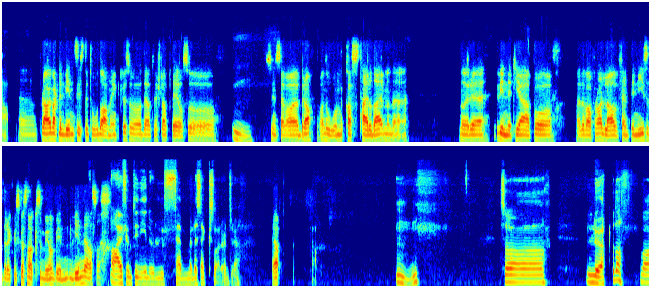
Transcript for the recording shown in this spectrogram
Ja. Eh, for det har jo vært litt vind de siste to dagene, egentlig, så det at vi slapp det også, Mm. syns jeg var bra. Det var noen kast her og der, men eh, når eh, vinnertida er på hva det var for noe, lav 59, så tror jeg ikke vi skal snakke så mye om vind, vind ja, altså. Nei, 59,05 eller 6 var det vel, tror jeg. Ja. Ja. Mm. Så løpet, da. Hva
